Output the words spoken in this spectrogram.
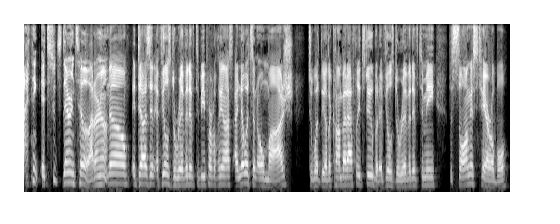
I think it suits Darren Till. I don't know. No, it doesn't. It feels derivative, to be perfectly honest. I know it's an homage to what the other combat athletes do, but it feels derivative to me. The song is terrible.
